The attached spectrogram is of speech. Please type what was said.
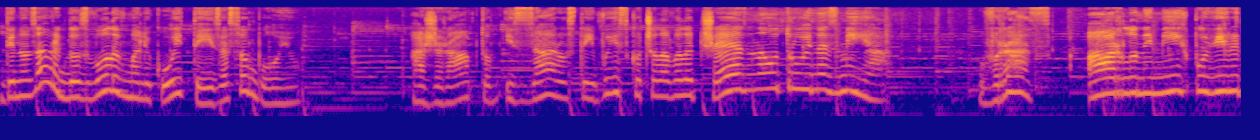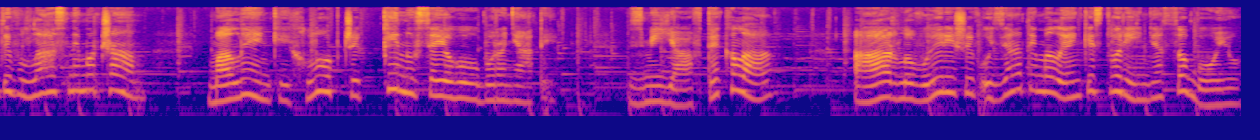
Динозаврик дозволив малюку йти за собою. Аж раптом із заростей вискочила величезна отруйна змія. Враз Арло не міг повірити власним очам. Маленький хлопчик кинувся його обороняти. Змія втекла. Арло вирішив узяти маленьке створіння з собою.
